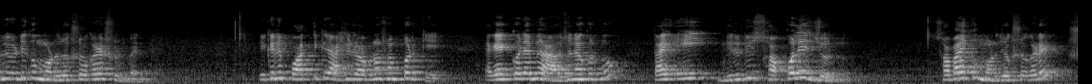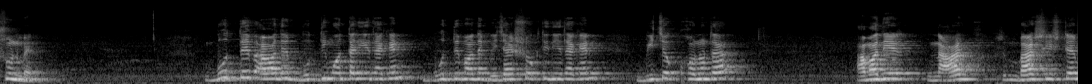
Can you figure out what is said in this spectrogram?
ভিডিওটি খুব মনোযোগ সহকারে শুনবেন। এখানে প্রত্যেকটি রাশি লগ্ন সম্পর্কে এক এক করে আমি আলোচনা করব। তাই এই ভিডিওটি সকলের জন্য সবাই খুব মনোযোগ সহকারে শুনবেন। বুদ্ধদেব আমাদের বুদ্ধিমত্তা দিয়ে থাকেন, বুদ্ধদেব আমাদের বিচার শক্তি দিয়ে থাকেন, বিচক্ষণতা, আমাদের নার্ভাস সিস্টেম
